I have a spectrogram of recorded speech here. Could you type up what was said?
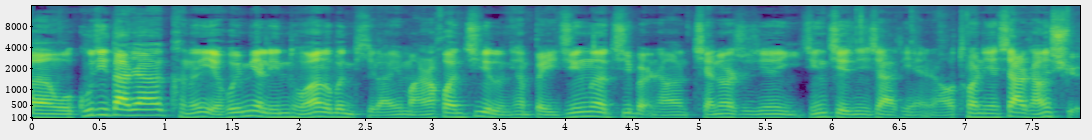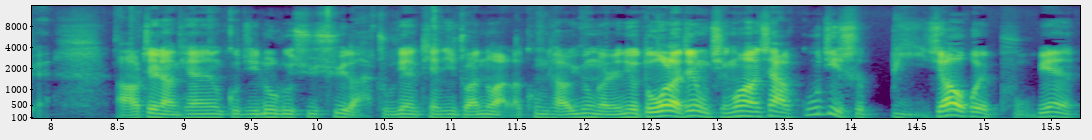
嗯，我估计大家可能也会面临同样的问题了，因为马上换季了。你看北京呢，基本上前段时间已经接近夏天，然后突然间下了场雪，然后这两天估计陆陆续续的，逐渐天气转暖了，空调用的人就多了。这种情况下，估计是比较会普遍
